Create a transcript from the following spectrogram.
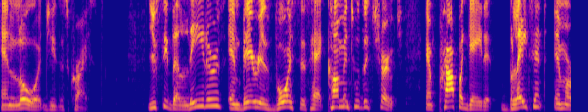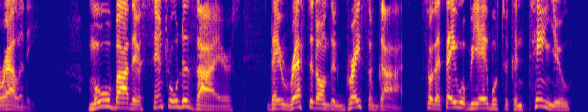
and Lord Jesus Christ. You see, the leaders and various voices had come into the church and propagated blatant immorality. Moved by their central desires, they rested on the grace of God so that they would be able to continue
